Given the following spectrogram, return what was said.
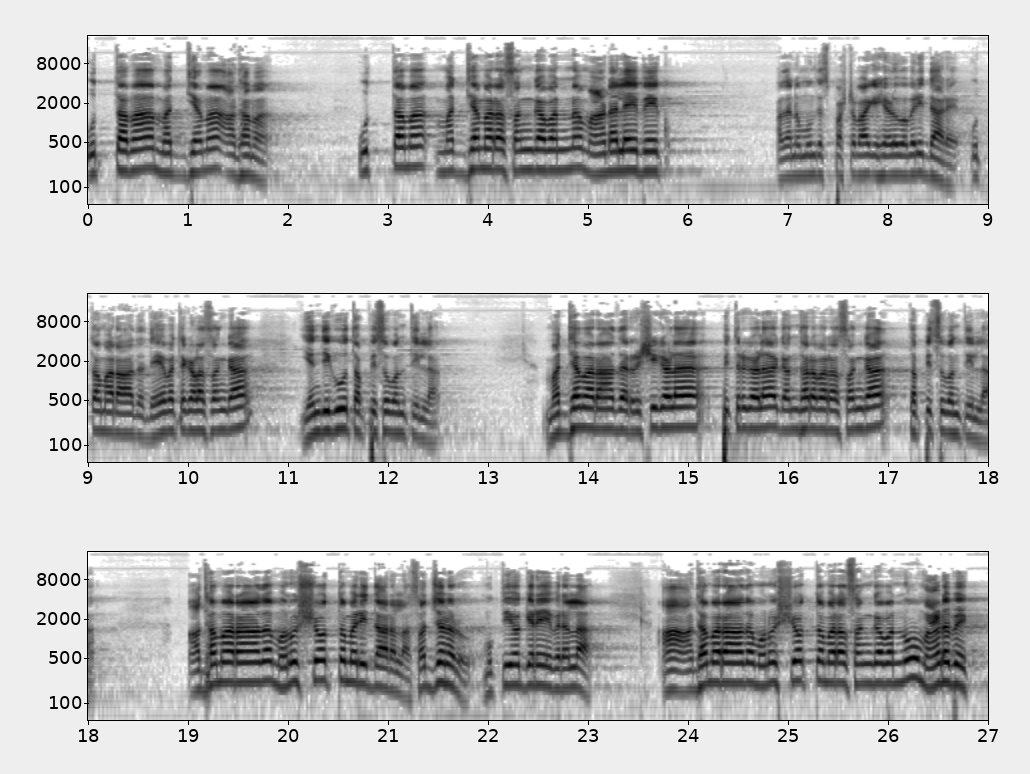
ಉತ್ತಮ, ಮಧ್ಯಮ, ಅಧಮ. ಉತ್ತಮ, ಮಧ್ಯಮರ ಸಂಘವನ್ನು ಮಾಡಲೇಬೇಕು. ಅದನ್ನು ಮುಂದೆ ಸ್ಪಷ್ಟವಾಗಿ ಹೇಳುವವರಿದ್ದಾರೆ. ಉತ್ತಮರಾದ ದೇವತೆಗಳ ಸಂಘ ಎಂದಿಗೂ ತಪ್ಪಿಸುವಂತಿಲ್ಲ. ಮಧ್ಯಮರಾದ ಋಷಿಗಳ, ಪಿತೃಗಳ, ಗಂಧರ್ವರ ಸಂಘ ತಪ್ಪಿಸುವಂತಿಲ್ಲ. ಅಧಮರಾದ ಮನುಷ್ಯೋತ್ತಮರಿದ್ದಾರಲ್ಲ, ಸಜ್ಜನರು, ಮುಕ್ತಿಯೋಗ್ಯರೇ ಇವರೆಲ್ಲ. ಆ ಅಧಮರಾದ ಮನುಷ್ಯೋತ್ತಮರ ಸಂಘವನ್ನೂ ಮಾಡಬೇಕು.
